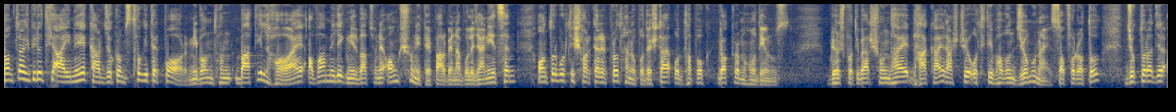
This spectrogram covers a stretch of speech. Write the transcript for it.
সন্ত্রাস বিরোধী আইনে কার্যক্রম স্থগিতের পর নিবন্ধন বাতিল হওয়ায় আওয়ামী লীগ নির্বাচনে অংশ নিতে পারবে না বলে জানিয়েছেন অন্তর্বর্তী সরকারের প্রধান উপদেষ্টা অধ্যাপক ডক্টর মোহাম্মদ ইউনুস। বৃহস্পতিবার সন্ধ্যায় ঢাকায় রাষ্ট্রীয় অতিথি ভবন যমুনায় সফররত যুক্তরাজ্যের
